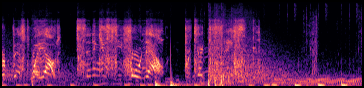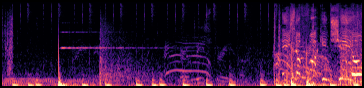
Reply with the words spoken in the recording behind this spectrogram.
our best way out. Sending you C4 now. Protect the safes. A fucking shield!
